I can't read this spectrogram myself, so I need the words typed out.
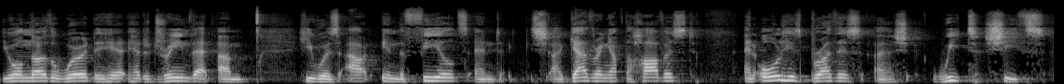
You all know the word. He had a dream that um, he was out in the fields and uh, gathering up the harvest, and all his brothers' uh, wheat sheaths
